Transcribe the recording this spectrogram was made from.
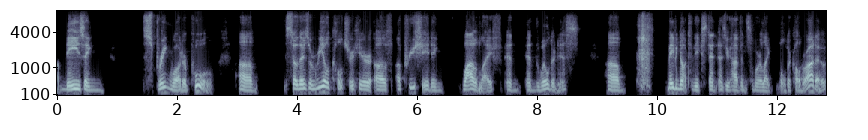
amazing spring water pool. Um, so there's a real culture here of appreciating wildlife and and the wilderness. Um, maybe not to the extent as you have in somewhere like Boulder, Colorado,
